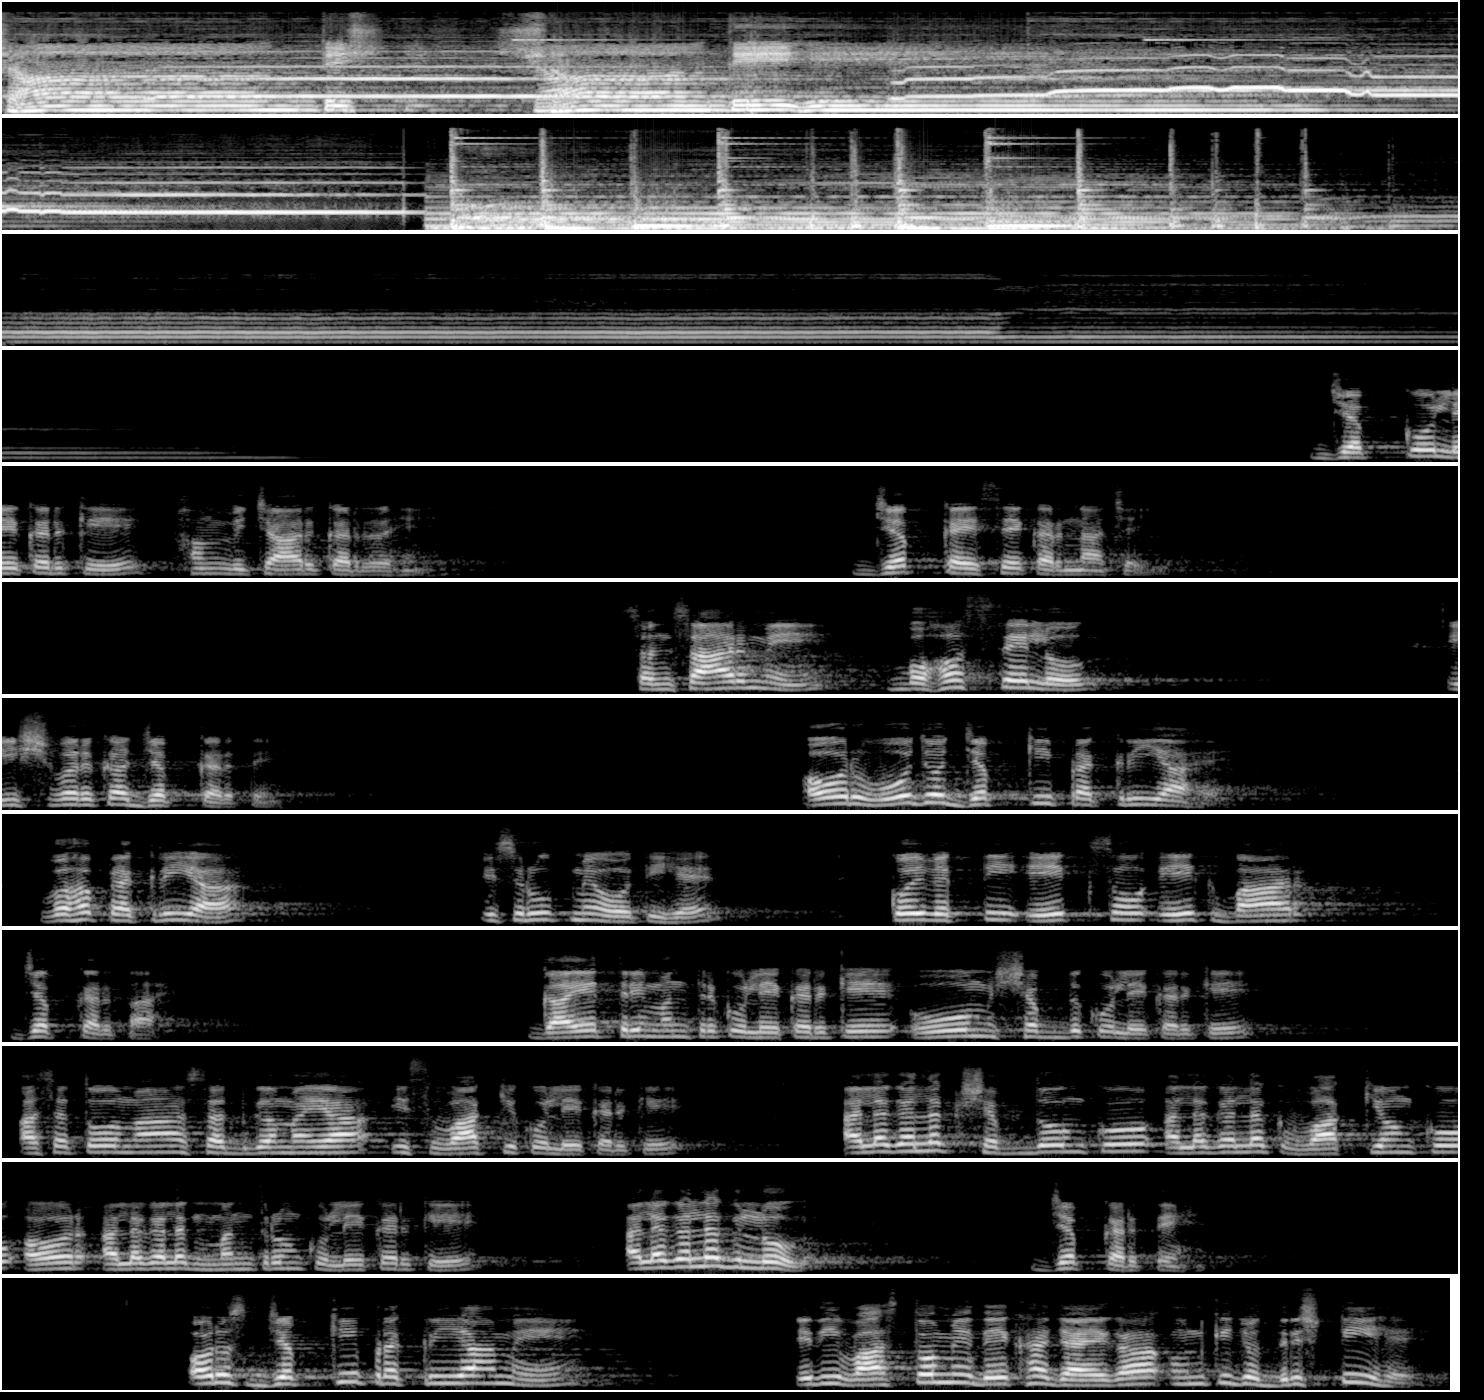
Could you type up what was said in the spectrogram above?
शान्तिः शान्तिः जप को लेकर के हम विचार कर रहे हैं। जप कैसे करना चाहिए? संसार में बहुत से लोग ईश्वर का जप करते हैं। और वो जो जप की प्रक्रिया है, वह प्रक्रिया इस रूप में होती है, कोई व्यक्ति 101 बार जप करता है। गायत्री मंत्र को लेकर के, ओम शब्द को लेकर के असतोमा सदगमया इस वाक्य को लेकर के अलग अलग शब्दों को अलग अलग वाक्यों को और अलग अलग मंत्रों को लेकर के अलग अलग लोग जप करते हैं। और उस जप की प्रक्रिया में यदि वास्तव में देखा जाएगा, उनकी जो दृष्टि है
